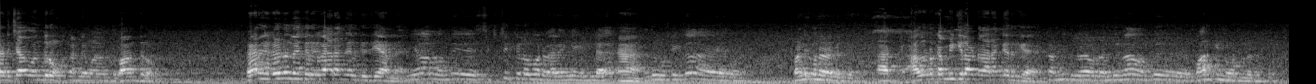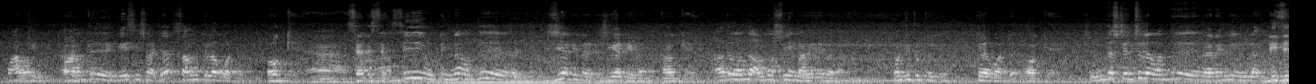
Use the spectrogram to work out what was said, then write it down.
அடிச்சா வந்துடும் கண்டிப்பாக வந்துடும் வேற வேணும் எங்க இருக்கு? வேற எங்க இருக்கு ஜியான் ஏன் வந்து சிக்ஸ்டி கிலோமீட்டர் வேற எங்கேயும் இல்லை. இது விட்டிங்கன்னா பள்ளிமணம் இருக்கு அதோட கம்மி கிலோமீட்டர் வேற எங்க இருக்கு? கம்மி கிலோமீட்டர் வந்துன்னா வந்து பார்க்கிங் ரோட்டில் இருக்கு. பார்க்கிங் வந்து AC charger seven kilo watt okay சரி சரி. அப்படி விட்டிங்கன்னா வந்து ஜிஆர்டியில் இருக்குது ஜிஆர்டியில் ஓகே அது வந்து ஆல்மோஸ்ட் சேம் அதே தான். Twenty two kilo watt okay so இந்த ஸ்டெச்சில் வந்து வேற எங்கேயும் இல்லை. டிசி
